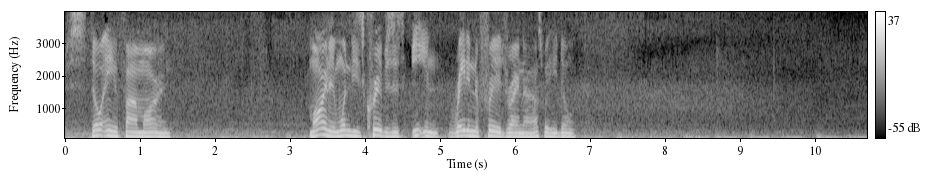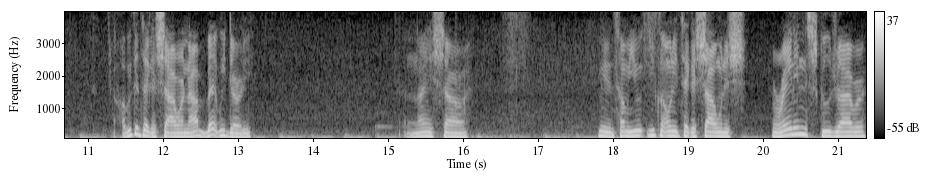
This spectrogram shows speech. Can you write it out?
Still ain't find Martin. Martin in one of these cribs is just eating right in the fridge right now. That's what he doing. Oh, we can take a shower now. I bet we dirty. A nice shower. You mean tell me you, you can only take a shower when it's raining? Screwdriver.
